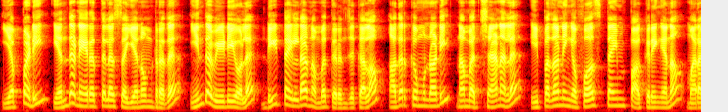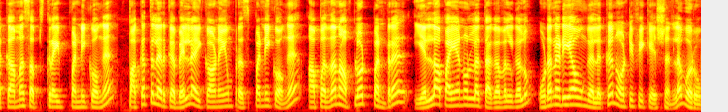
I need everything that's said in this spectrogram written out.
எப்படி எந்த நேரத்தில் செய்யணும்ன்றத இந்த வீடியோல டீடைல்டா நம்ம தெரிஞ்சுக்கலாம். அதற்கு முன்னாடி நம்ம சேனலை இப்பதான் நீங்க ஃபர்ஸ்ட் டைம் பாக்குறீங்கன்னா மறக்காம சப்ஸ்கிரைப் பண்ணிக்கோங்க. பக்கத்துல இருக்க பெல் ஐகானையும் பிரஸ் பண்ணிக்கோங்க. அப்பதான் அப்லோட் பண்ற எல்லா பயனுள்ள தகவல்களும் உடனடியாக உங்களுக்கு நோட்டிஃபிகேஷன்ல வரும்.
